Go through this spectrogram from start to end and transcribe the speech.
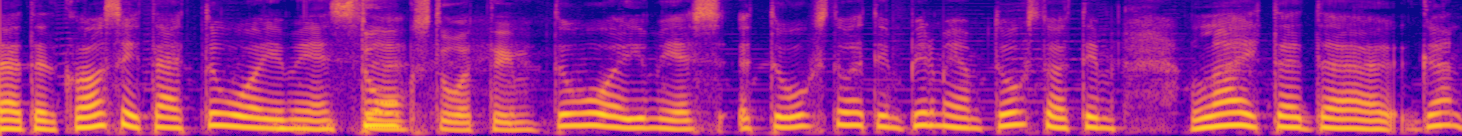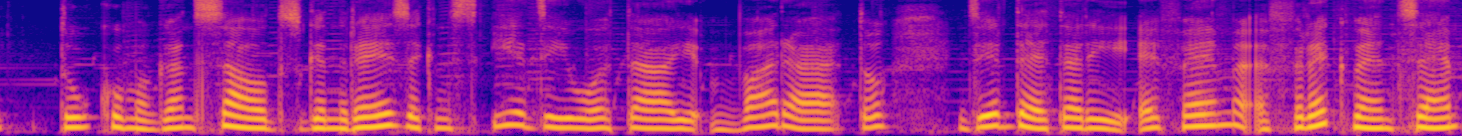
Tātad, klausītāji, tojamies tūkstotim. Tojamies tūkstotim, pirmajam tūkstotim, lai tad uh, gan Tukuma, gan Saldus, gan Rēzeknes iedzīvotāji varētu dzirdēt arī FM frekvencēm,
